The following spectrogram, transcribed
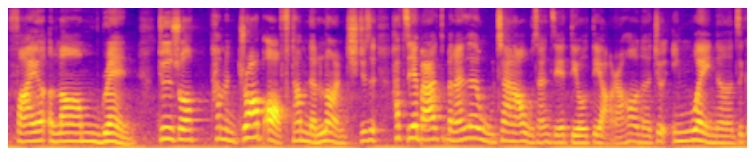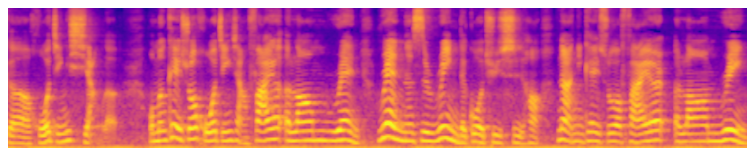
fire alarm rang。就是说，他们 drop off 他们的 lunch，就是他直接把他本来在午餐，然后午餐直接丢掉。然后呢，就因为呢这个火警响了，我们可以说火警响，fire alarm ring，ring 呢是 ring 的过去式哈。那你可以说 fire alarm ring，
